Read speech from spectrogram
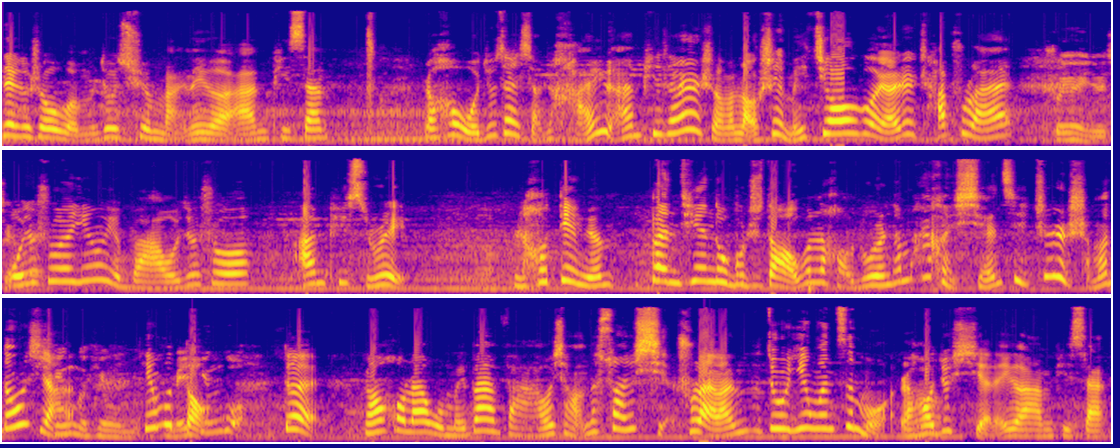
那个时候我们就去买那个 M P 三，然后我就在想，这韩语 M P 三是什么？老师也没教过呀，这查不出来。说英语就行。我就说英语吧，我就说 M P three，然后店员半天都不知道，问了好多人，他们还很嫌弃，这是什么东西啊？听不听听不懂。对，然后后来我没办法，我想那算写出来了，就是英文字母，然后就写了一个 M P 三，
